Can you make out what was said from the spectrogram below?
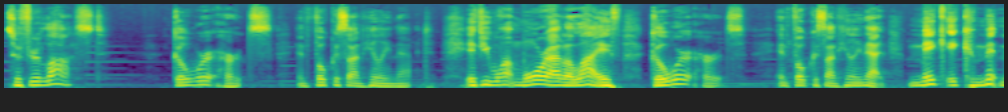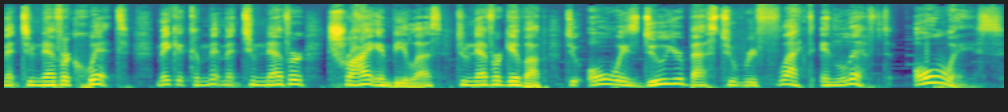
So if you're lost, go where it hurts and focus on healing that. If you want more out of life, go where it hurts and focus on healing that. Make a commitment to never quit. Make a commitment to never try and be less, to never give up, to always do your best to reflect and lift. Always.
